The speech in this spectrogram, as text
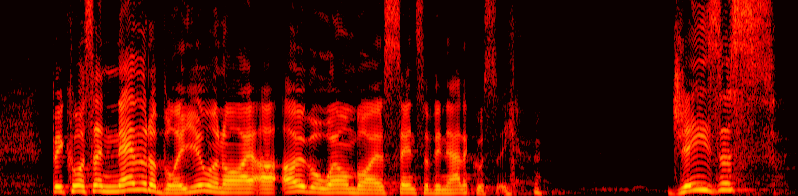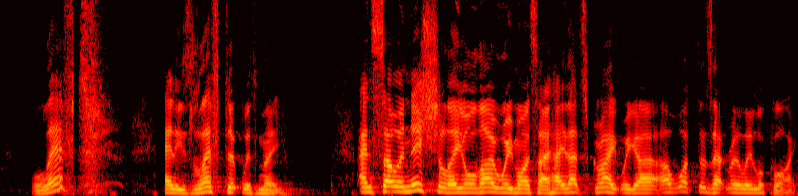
because inevitably, you and I are overwhelmed by a sense of inadequacy. Jesus left, and He's left it with me. And so initially, although we might say, hey, that's great, we go, oh, what does that really look like?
